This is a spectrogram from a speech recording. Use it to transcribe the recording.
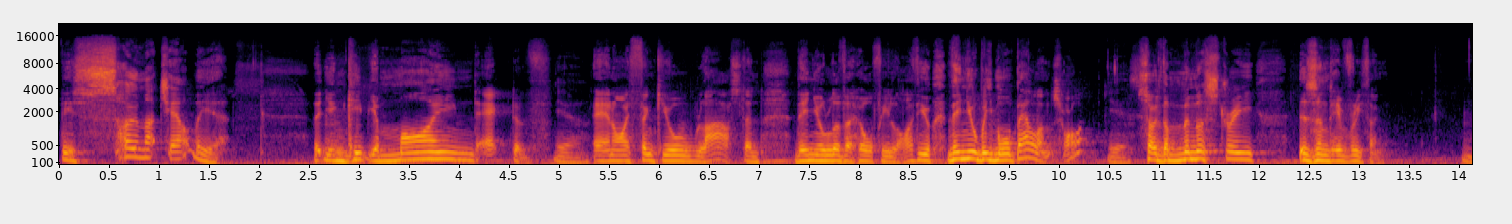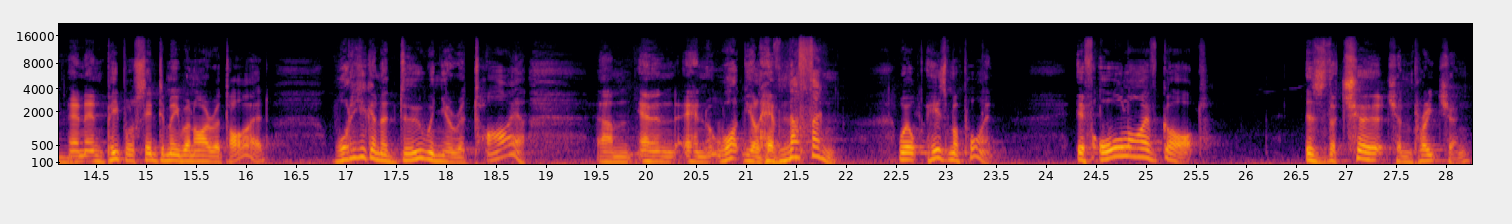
there's so much out there that you can keep your mind active. Yeah. And I think you'll last and then you'll live a healthy life. You, then you'll be more balanced, right? Yes. So the ministry isn't everything. And, and people said to me when I retired, what are you going to do when you retire? Um, and, and what? You'll have nothing. Well, here's my point. If all I've got is the church and preaching,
